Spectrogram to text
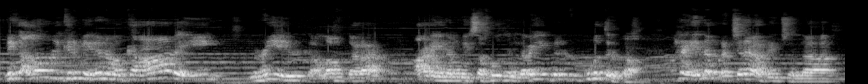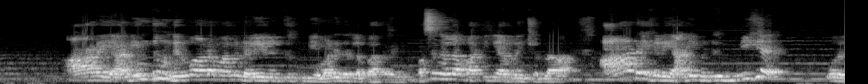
இன்னைக்கு அல்லாவுடைய கிருமையில நமக்கு ஆடை நிறைய இருக்கு. அல்லாஹ் தாரா ஆடையை நம்முடைய சகோதரர் நிறைய பேருக்கு கொடுத்திருக்கான். ஆனா என்ன பிரச்சனை அப்படின்னு சொன்னா ஆடை அணிந்தும் நிர்வாணமான நிலையில் இருக்கக்கூடிய மனிதர்களை பாக்குறீங்க பசங்க எல்லாம் பாத்தீங்க அப்படின்னு சொன்னா ஆடைகளை அணிவது மிக ஒரு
